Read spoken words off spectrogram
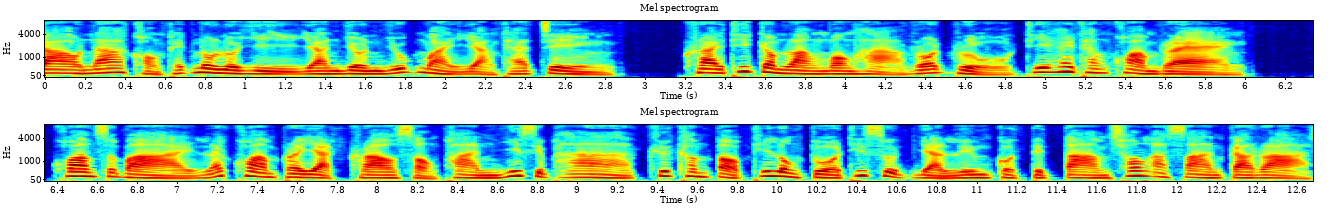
ก้าวหน้าของเทคโนโลยียานยนต์ยุคใหม่อย่างแท้จริง ใครที่กำลังมองหารถหรูที่ให้ทั้งความแรง ความสบายและความประหยัดคราว 2025 คือคำตอบที่ลงตัวที่สุดอย่าลืมกดติดตามช่องอาซานการาจ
